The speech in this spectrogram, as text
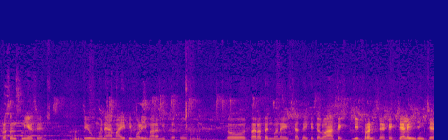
પ્રશંસનીય છે. જેવું મને આ માહિતી મળી મારા મિત્ર થ્રુ તો તરત જ મને ઈચ્છા થઈ કે ચલો આ કંઈક ડિફરન્ટ છે, કંઈક ચેલેન્જિંગ છે,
